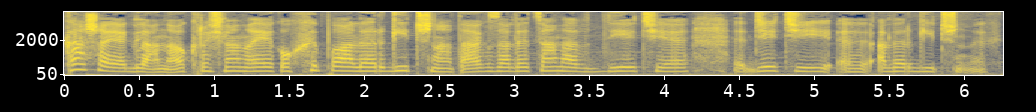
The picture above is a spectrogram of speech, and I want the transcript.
Kasza jaglana, określana jako hypoalergiczna, tak, zalecana w diecie dzieci y, alergicznych.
